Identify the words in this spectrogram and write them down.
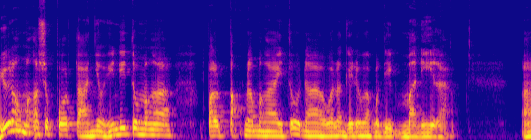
yun ang mga suportahan nyo hindi to mga palpak na mga ito na walang ginawa kundi manira Ha?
